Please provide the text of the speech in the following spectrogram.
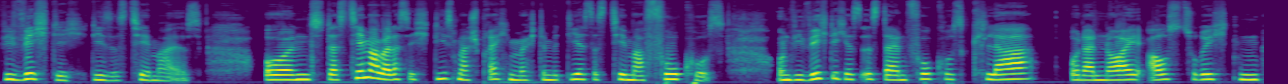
wie wichtig dieses Thema ist. Und das Thema, über das ich diesmal sprechen möchte mit dir, ist das Thema Fokus. Und wie wichtig es ist, deinen Fokus klar oder neu auszurichten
